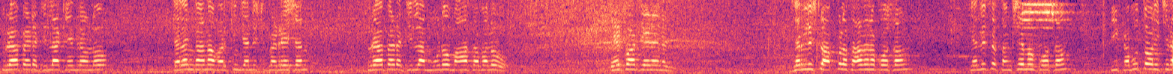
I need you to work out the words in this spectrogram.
సూర్యాపేట జిల్లా కేంద్రంలో Telangana working journalist federation Suryapet జిల్లా మూడో మహాసభలు ఏర్పాటు చేయడమైనది. జర్నలిస్టుల హక్కుల సాధన కోసం జర్నలిస్టుల సంక్షేమం కోసం ఈ ప్రభుత్వాలు ఇచ్చిన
